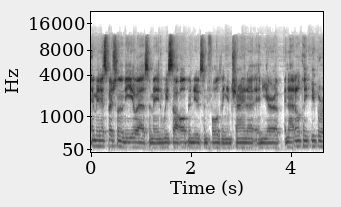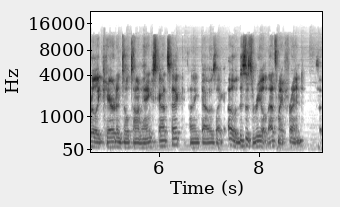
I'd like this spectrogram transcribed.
I mean, especially in the U.S. I mean, we saw all the news unfolding in China and Europe, and I don't think people really cared until Tom Hanks got sick. I think that was like, oh, this is real. That's my friend. So.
